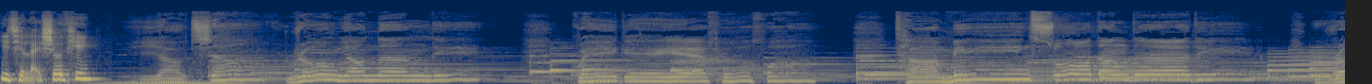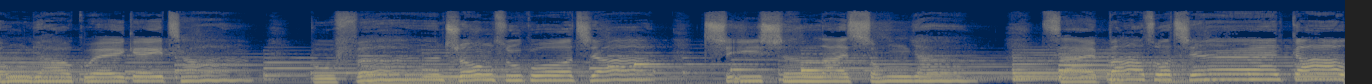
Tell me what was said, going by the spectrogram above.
一起来收听。要将荣耀能力归给耶和华，他名所当得的荣耀归给他，不分种族国家，起身来颂扬。在宝座前高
